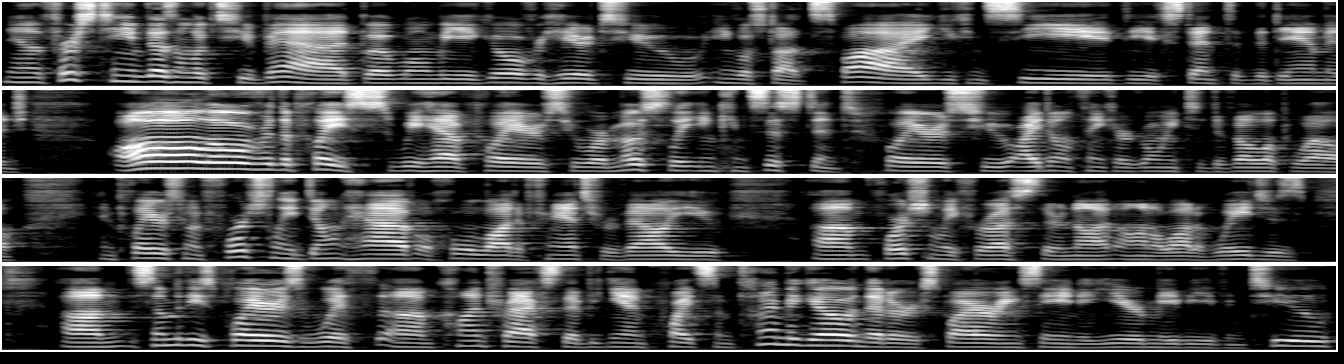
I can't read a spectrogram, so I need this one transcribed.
Now, the first team doesn't look too bad, but when we go over here to Ingolstadt 2, you can see the extent of the damage. All over the place, we have players who are mostly inconsistent, players who I don't think are going to develop well, and players who unfortunately don't have a whole lot of transfer value. Um, fortunately for us, they're not on a lot of wages. Um, some of these players with um, contracts that began quite some time ago and that are expiring, say, in a year, maybe even two,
